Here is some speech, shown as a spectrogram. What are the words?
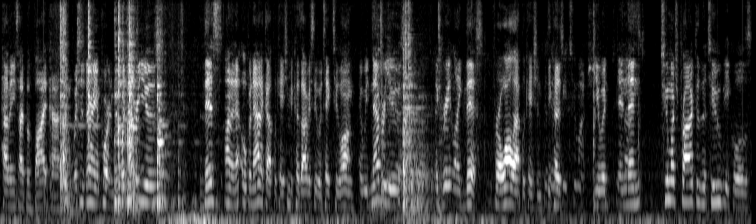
have any type of bypassing, which is very important. We would never use this on an open attic application because obviously it would take too long, and we'd never use a grate like this for a wall application because because it would be too much. you would and then fast. Too much product in the tube equals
